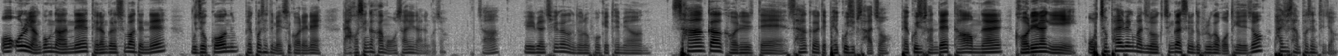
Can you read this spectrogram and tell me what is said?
어, 오늘 양봉 나왔네, 대량 거래 수반됐네, 무조건 100% 매수 거래네 라고 생각하면 오산이라는 거죠. 자, 일별 최고 강도로 보게 되면 상한가 거래일 때 상한가 거래일 때 194죠. 194인데 다음날 거래량이 5,800만 주로 증가했음에도 불구하고 어떻게 되죠? 83%죠.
